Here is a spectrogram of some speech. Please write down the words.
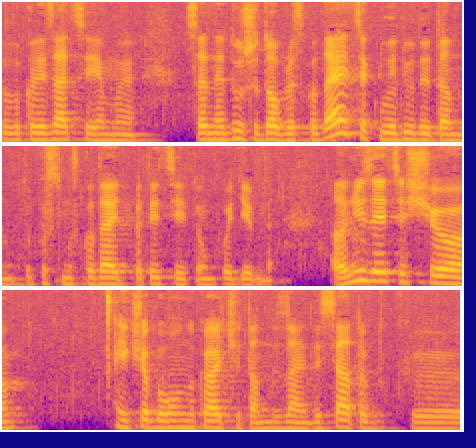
локалізаціями це не дуже добре складається, коли люди там, допустимо, складають петиції і тому подібне. Але мені здається, що Якщо б, умовно кажучи, там, не знаю, десяток е,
